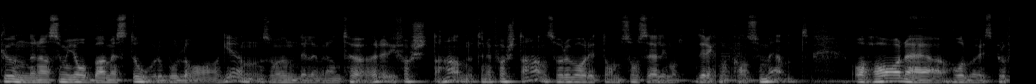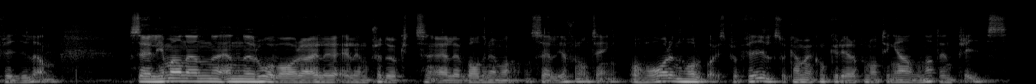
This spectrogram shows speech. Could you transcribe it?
kunderna som jobbar med storbolagen som underleverantörer i första hand. Utan i första hand så har det varit de som säljer mot, direkt mot konsument och har den här hållbarhetsprofilen. Säljer man en, en råvara eller, eller en produkt eller vad det är man säljer för någonting och har en hållbarhetsprofil så kan man konkurrera på någonting annat än pris.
